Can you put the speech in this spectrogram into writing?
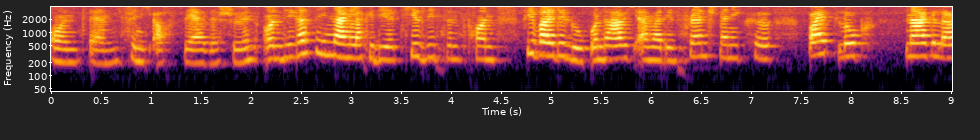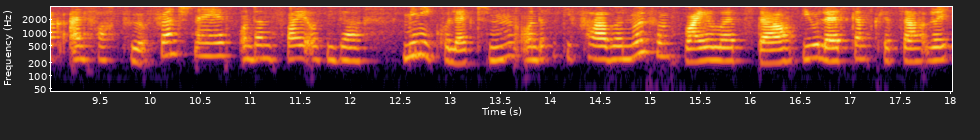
Und ähm, finde ich auch sehr, sehr schön. Und die restlichen Nagellacke, die ihr jetzt hier seht, sind von Rival de Loop. Und da habe ich einmal den French Manicure White Look Nagellack einfach für French Nails und dann zwei aus dieser Mini Collection und das ist die Farbe 05 Violet Star, Violett, ganz glitzerig.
